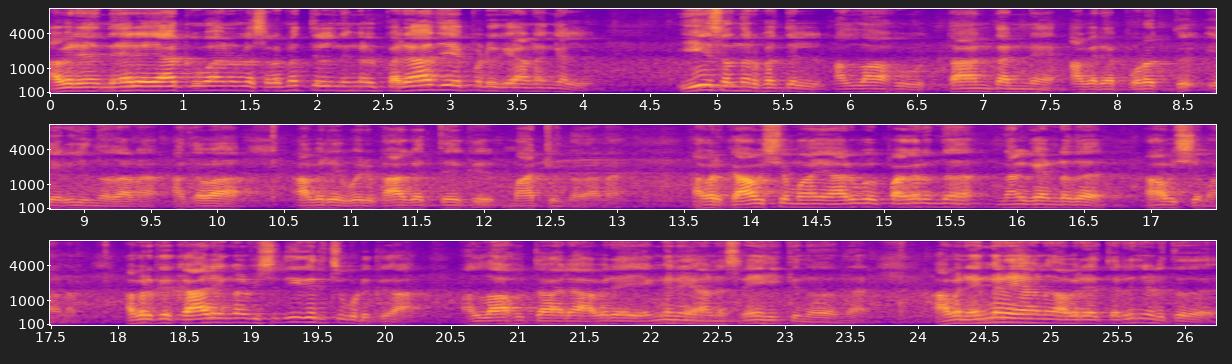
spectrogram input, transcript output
അവരെ നേരെയാക്കുവാനുള്ള ശ്രമത്തിൽ നിങ്ങൾ പരാജയപ്പെടുകയാണെങ്കിൽ ഈ സന്ദർഭത്തിൽ അള്ളാഹു താൻ തന്നെ അവരെ പുറത്ത് എറിയുന്നതാണ് അഥവാ അവരെ ഒരു ഭാഗത്തേക്ക് മാറ്റുന്നതാണ്. അവർക്കാവശ്യമായ അറിവ് പകർന്ന് നൽകേണ്ടത് ആവശ്യമാണ്. അവർക്ക് കാര്യങ്ങൾ വിശദീകരിച്ചു കൊടുക്കുക. അള്ളാഹു താല അവരെ എങ്ങനെയാണ് സ്നേഹിക്കുന്നതെന്ന്. അവൻ എങ്ങനെയാണ് അവരെ തിരഞ്ഞെടുത്തത്.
